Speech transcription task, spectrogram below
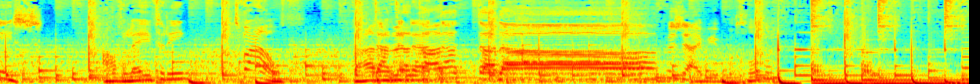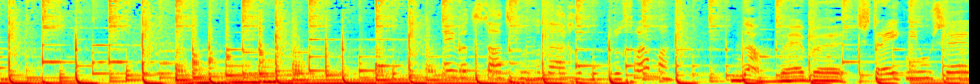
Quiz. Aflevering 12. Ta-da-da-da-da-da. We zijn weer begonnen. hey, wat staat er voor vandaag op het programma? Nou, we hebben streeknieuws, hè?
